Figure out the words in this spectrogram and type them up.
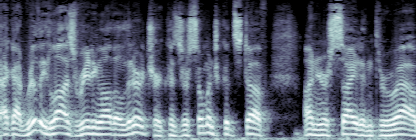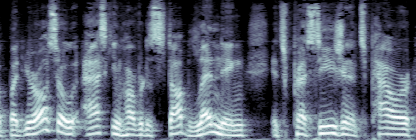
I got really lost reading all the literature because there's so much good stuff on your site and throughout. But you're also asking Harvard to stop lending its prestige and its power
